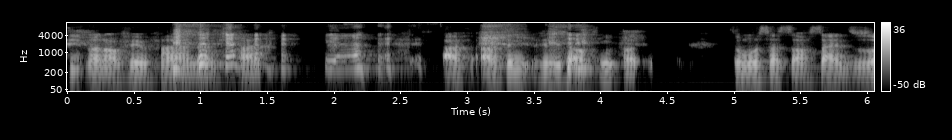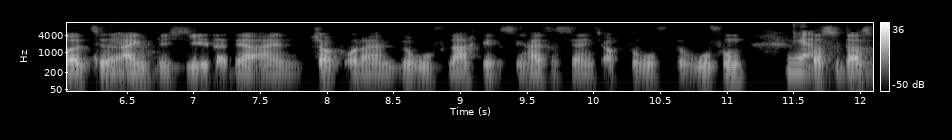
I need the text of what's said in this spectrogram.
Sieht man auf jeden Fall an Fall. ja. Aber, aber finde find ich auch super so muss das auch sein. So sollte ja. eigentlich jeder, der einen Job oder einen Beruf nachgeht, deswegen heißt es ja eigentlich auch Beruf, Berufung, ja. dass du das,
